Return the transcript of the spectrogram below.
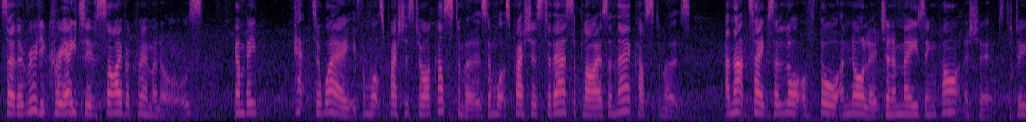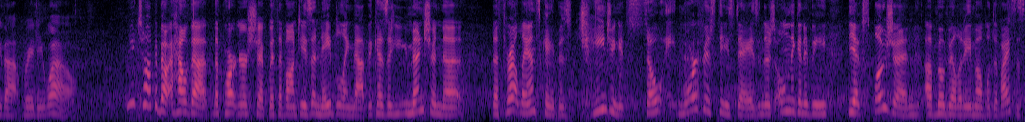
so the really creative cyber criminals can be kept away from what's precious to our customers and what's precious to their suppliers and their customers. And that takes a lot of thought and knowledge and amazing partnerships to do that really well. Can you talk about how that the partnership with Ivanti is enabling that? Because you mentioned the, the threat landscape is changing, it's so amorphous these days, and there's only going to be the explosion of mobility and mobile devices.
